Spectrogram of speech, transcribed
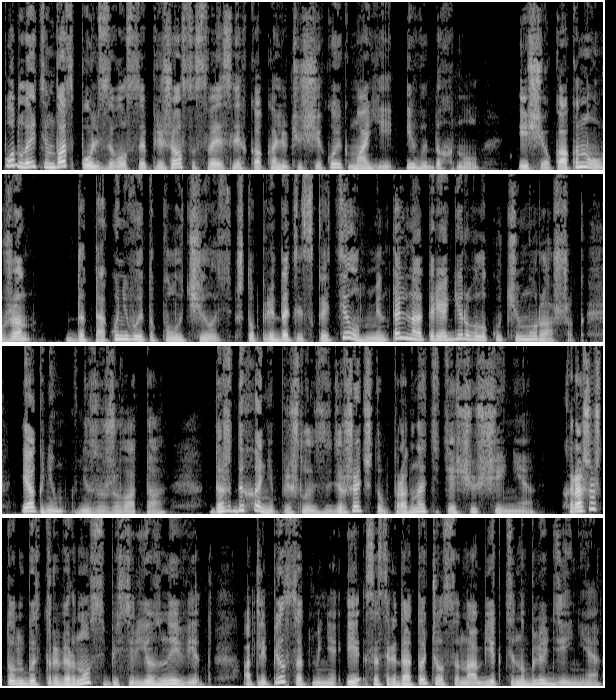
подло этим воспользовался, прижался своей слегка колючей щекой к моей и выдохнул. «Еще как нужен!» Да так у него это получилось, что предательское тело моментально отреагировало кучей мурашек и огнем внизу живота. Даже дыхание пришлось задержать, чтобы прогнать эти ощущения. Хорошо, что он быстро вернул себе серьезный вид, отлепился от меня и сосредоточился на объекте наблюдения,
